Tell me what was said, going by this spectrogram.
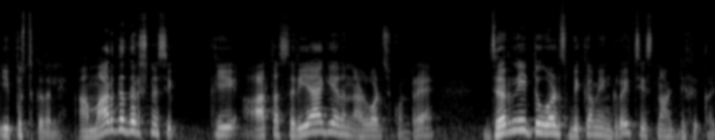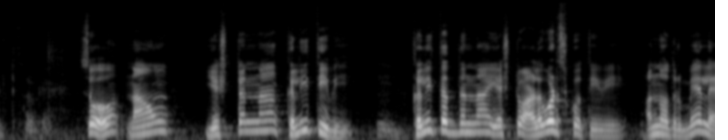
ಈ ಪುಸ್ತಕದಲ್ಲಿ. ಆ ಮಾರ್ಗದರ್ಶನ ಸಿಕ್ಕಿ ಆತ ಸರಿಯಾಗಿ ಅದನ್ನು ಅಳವಡಿಸ್ಕೊಂಡ್ರೆ journey towards becoming rich is not difficult so ನಾವು ಎಷ್ಟನ್ನು ಕಲಿತೀವಿ ಕಲಿತದ್ದನ್ನು ಎಷ್ಟು ಅಳವಡಿಸ್ಕೋತೀವಿ ಅನ್ನೋದ್ರ ಮೇಲೆ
